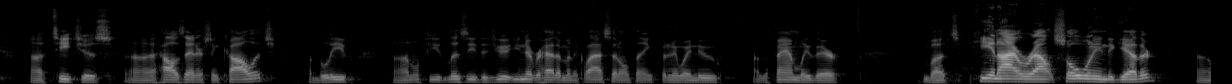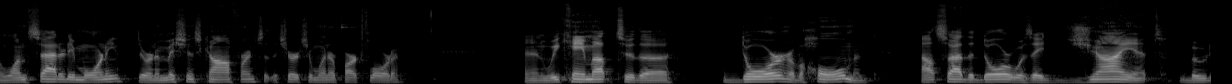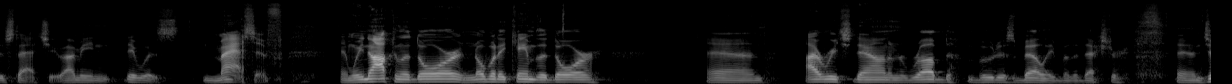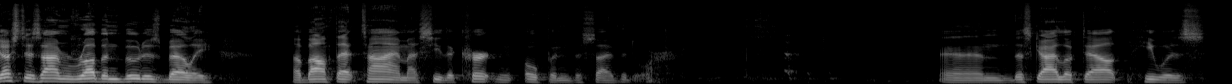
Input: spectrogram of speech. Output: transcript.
teaches at Hyles Anderson College. I believe I don't know if you, Lizzie, did you, you never had him in a class, I don't think, but anyway, knew uh, the family there. But he and I were out soul winning together uh, one Saturday morning during a missions conference at the church in Winter Park, Florida. And we came up to the door of a home, and outside the door was a giant Buddha statue. I mean, it was massive. And we knocked on the door, and nobody came to the door. And I reached down and rubbed Buddha's belly, Brother Dexter. And just as I'm rubbing Buddha's belly, about that time, I see the curtain open beside the door. And this guy looked out. He was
